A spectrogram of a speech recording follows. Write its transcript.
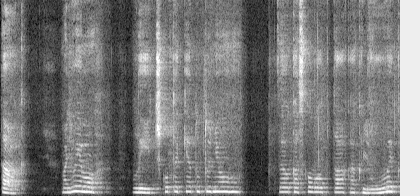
Так, малюємо личко таке тут у нього. Це у казкового птаха, клювик,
